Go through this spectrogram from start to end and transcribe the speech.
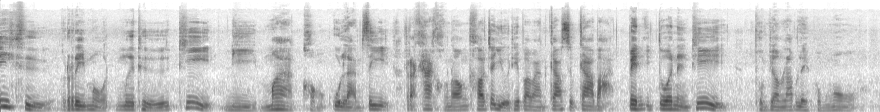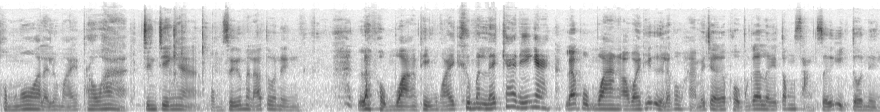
นี่คือรีโมทมือถือที่ดีมากของอูลานซี่ราคาของน้องเขาจะอยู่ที่ประมาณ 99 บาท เป็นอีกตัวหนึ่งที่ผมยอมรับเลยผมโง่ ผมโง่อะไรรู้ไหม เพราะว่าจริงๆอะผมซื้อมาแล้วตัวหนึ่ง แล้วผมวางทิ้งไว้คือมันเล็กแค่นี้ไงแล้วผมวางเอาไว้ที่อื่นแล้วผมหาไม่เจอ ผมก็เลยต้องสั่งซื้ออีกตัวหนึ่ง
